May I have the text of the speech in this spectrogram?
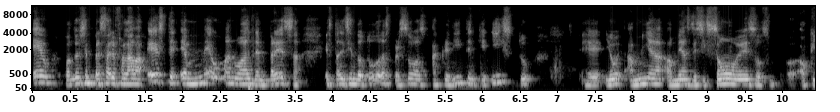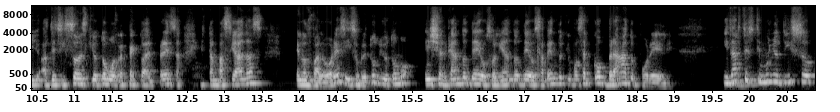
Eu, quando esse empresário falava, este é meu manual da empresa, está dizendo a todas as pessoas, acreditem que isto eh, eu, a minha, as minhas decisões, os, que, as decisões que eu tomo respecto à empresa estão baseadas em los valores e, sobretudo, eu tomo enxergando Deus, olhando Deus, sabendo que vou ser cobrado por Ele. E dar testemunho disso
